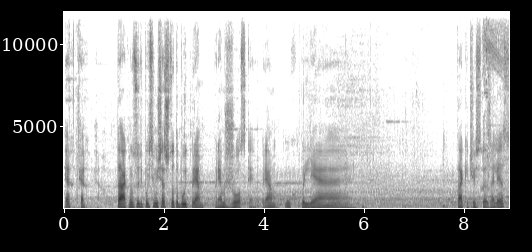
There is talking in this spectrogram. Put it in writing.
эх, эх, эх. Так, ну, судя по всему, сейчас что-то будет прям, прям жесткое. Прям, ух, бля. Так, и что сюда залез?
